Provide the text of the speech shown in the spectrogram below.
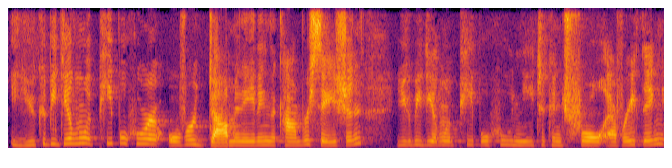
you could be dealing with people who are over dominating the conversation. You could be dealing with people who need to control everything.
